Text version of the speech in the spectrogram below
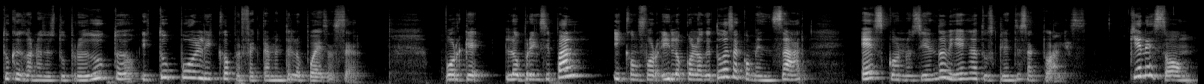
tú que conoces tu producto y tu público perfectamente lo puedes hacer. Porque lo principal y, con lo que tú vas a comenzar es conociendo bien a tus clientes actuales. ¿Quiénes son?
